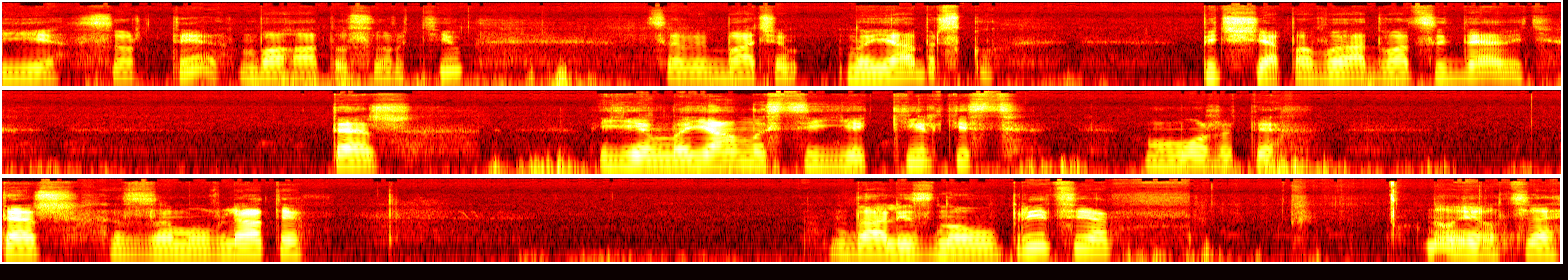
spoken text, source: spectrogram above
є сорти, багато сортів. Це ми бачимо ноябрьську. Підщепа ВА-29. Теж є в наявності, є кількість. Можете теж замовляти. Далі знову пріція. Ну і оце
